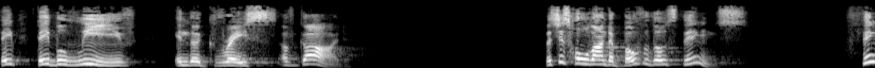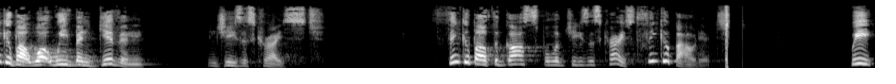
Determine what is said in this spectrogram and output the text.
They, they believe in the grace of God. Let's just hold on to both of those things. Think about what we've been given in Jesus Christ. Think about the gospel of Jesus Christ. Think about it. We,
